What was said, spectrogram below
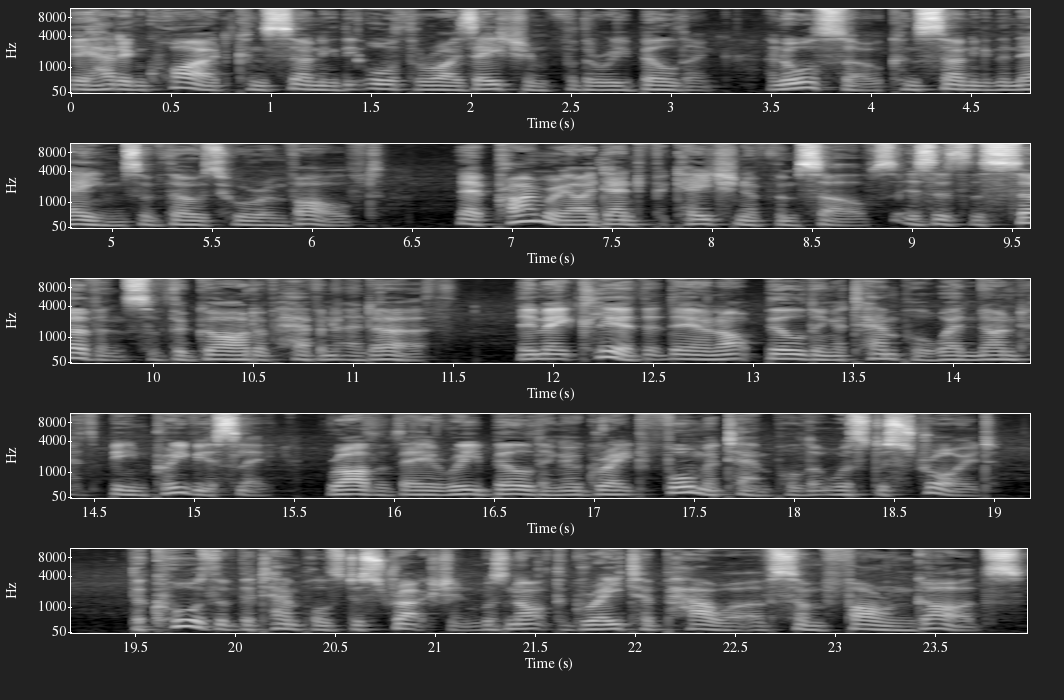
They had inquired concerning the authorization for the rebuilding, and also concerning the names of those who were involved. Their primary identification of themselves is as the servants of the God of heaven and earth. They make clear that they are not building a temple where none has been previously, rather, they are rebuilding a great former temple that was destroyed. The cause of the temple's destruction was not the greater power of some foreign gods,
